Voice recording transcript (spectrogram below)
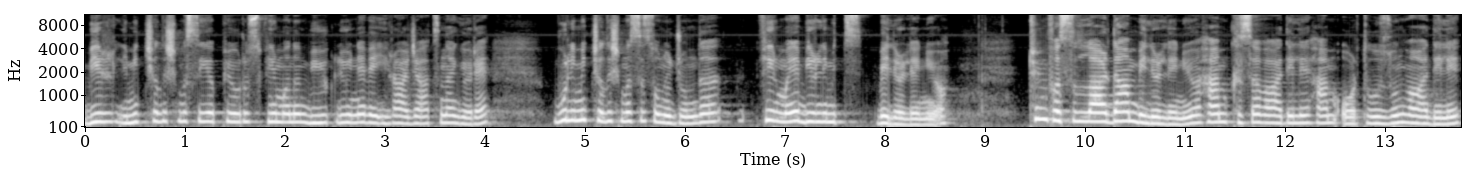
Bir limit çalışması yapıyoruz firmanın büyüklüğüne ve ihracatına göre. Bu limit çalışması sonucunda firmaya bir limit belirleniyor. Tüm fasıllardan belirleniyor. Hem kısa vadeli hem orta uzun vadeli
